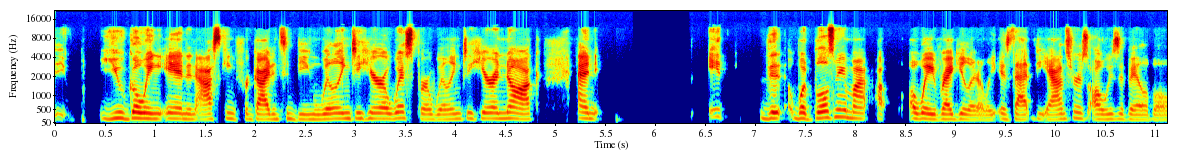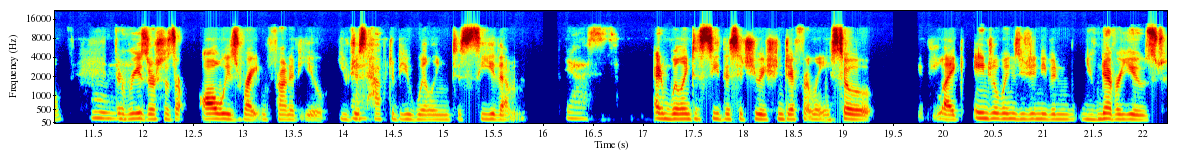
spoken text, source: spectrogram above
eh, you going in and asking for guidance and being willing to hear a whisper, willing to hear a knock. And it, the, what blows me my, away regularly is that the answer is always available. Mm. The resources are always right in front of you. You yes. just have to be willing to see them. Yes. And willing to see the situation differently. So, like angel wings, you didn't even, you've never used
